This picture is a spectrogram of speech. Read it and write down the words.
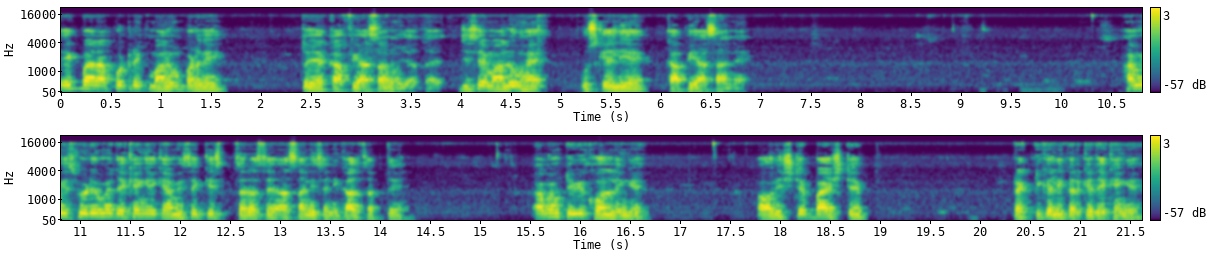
एक बार आपको ट्रिक मालूम पड़ गई तो यह काफ़ी आसान हो जाता है। जिसे मालूम है, उसके लिए काफ़ी आसान है। हम इस वीडियो में देखेंगे कि हम इसे किस तरह से आसानी से निकाल सकते हैं। अब हम टीवी खोल लेंगे और स्टेप बाय स्टेप प्रैक्टिकली करके देखेंगे।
